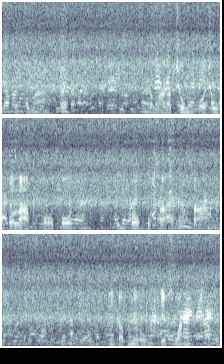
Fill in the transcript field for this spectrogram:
เข้ามาเข้ามารับชมขอโชคขอลาบขอพรคุ้มครองปกษารักษานะครับนี่กับมีองค์เก็บสวรรณครับผม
